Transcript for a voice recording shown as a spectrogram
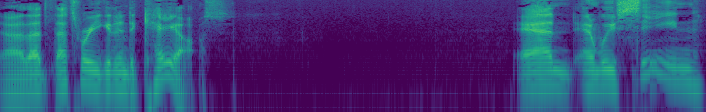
Uh, that that's where you get into chaos. And and we've seen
